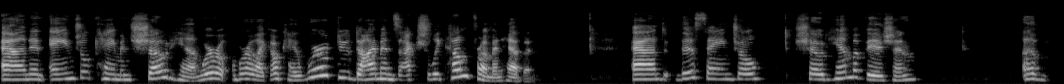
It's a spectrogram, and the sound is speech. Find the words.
And an angel came and showed him. We're we're like, okay, where do diamonds actually come from in heaven? And this angel showed him a vision of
